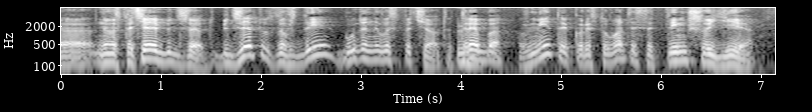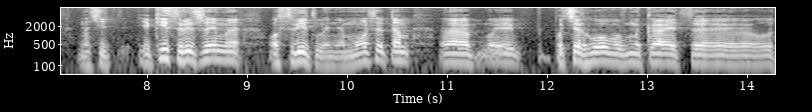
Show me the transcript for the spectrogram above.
Е, Не вистачає бюджету. Бюджету завжди буде не вистачати. Треба вміти користуватися тим, що є. Значить, якісь режими освітлення, може там е, е, почергово вмикаються е,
